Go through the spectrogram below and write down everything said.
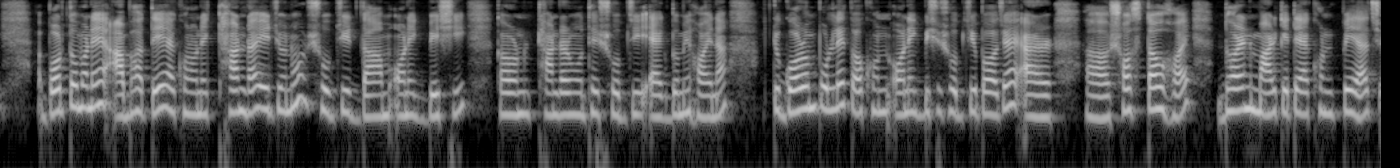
বর্তমানে আভাতে এখন অনেক ঠান্ডা, এর জন্য সবজির দাম অনেক বেশি, কারণ ঠান্ডার মধ্যে সবজি একদমই হয় না। একটু গরম পড়লে তখন অনেক বেশি সবজি পাওয়া যায় আর সস্তাও হয়। ধরেন মার্কেটে এখন পেঁয়াজ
